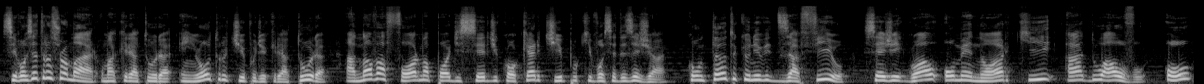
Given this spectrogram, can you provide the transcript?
Se você transformar uma criatura em outro tipo de criatura, a nova forma pode ser de qualquer tipo que você desejar, contanto que o nível de desafio seja igual ou menor que a do alvo, ou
